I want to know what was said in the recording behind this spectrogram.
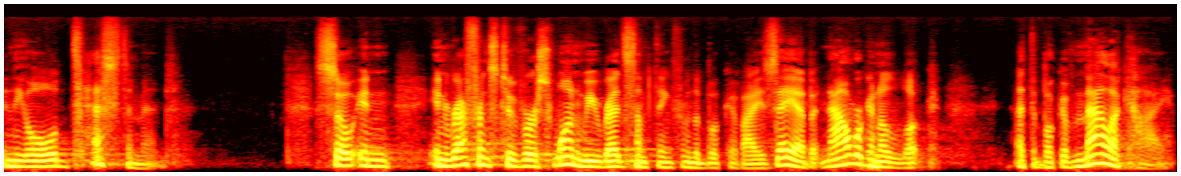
in the Old Testament. So, in, in reference to verse 1, we read something from the book of Isaiah, but now we're going to look at the book of Malachi.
